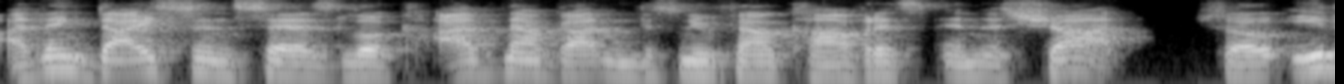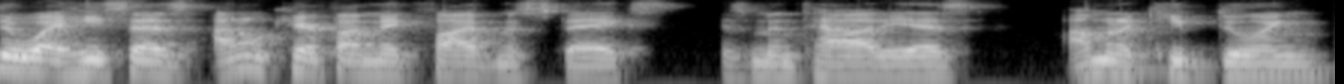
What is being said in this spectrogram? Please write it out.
I think Dyson says, "Look, I've now gotten this newfound confidence in this shot." So either way, he says, "I don't care if I make five mistakes." His mentality is, "I'm going to keep doing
